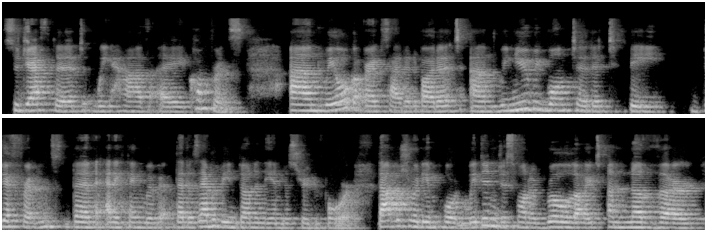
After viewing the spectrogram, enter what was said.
suggested we have a conference. And we all got very excited about it. And we knew we wanted it to be different than anything that has ever been done in the industry before. That was really important. We didn't just want to roll out another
